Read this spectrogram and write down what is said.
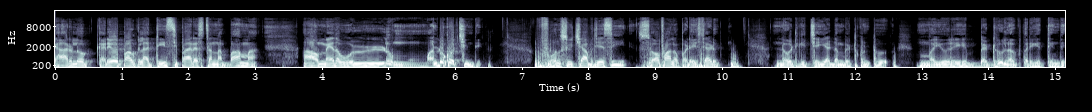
చారులో కరివేపాకులా తీసి పారేస్తున్న బామ్మ ఆ మీద ఒళ్ళు మండుకొచ్చింది. ఫోన్ స్విచ్ ఆఫ్ చేసి సోఫాలో పడేశాడు. నోటికి చెయ్యడ్డం పెట్టుకుంటూ మయూరి బెడ్రూమ్లోకి పరిగెత్తింది.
